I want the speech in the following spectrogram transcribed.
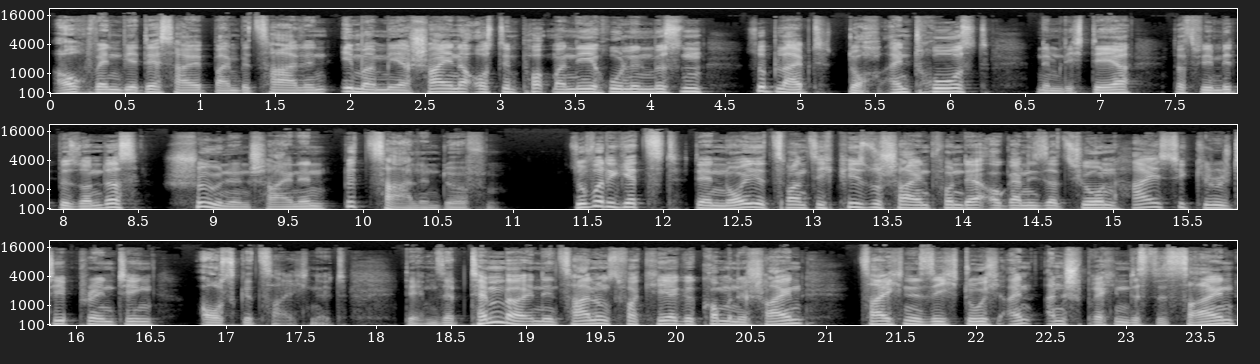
Auch wenn wir deshalb beim Bezahlen immer mehr Scheine aus dem Portemonnaie holen müssen, so bleibt doch ein Trost, nämlich der, dass wir mit besonders schönen Scheinen bezahlen dürfen. So wurde jetzt der neue 20-Peso-Schein von der Organisation High Security Printing ausgezeichnet. Der im September in den Zahlungsverkehr gekommene Schein zeichne sich durch ein ansprechendes Design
